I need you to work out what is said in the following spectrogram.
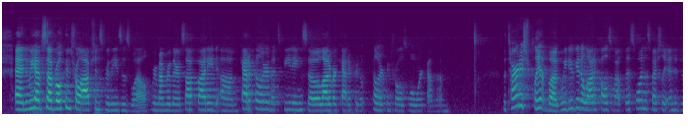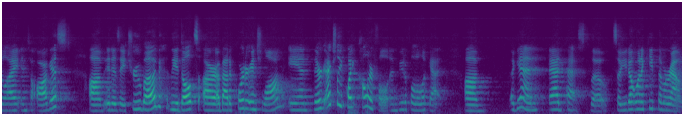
and we have several control options for these as well. Remember, they're a soft-bodied um, caterpillar that's feeding, so a lot of our caterpillar controls will work on them. The tarnished plant bug, we do get a lot of calls about this one, especially end of July into August. Um, it is a true bug. The adults are about a quarter inch long, and they're actually quite colorful and beautiful to look at. Um, Again, bad pests though, so you don't want to keep them around.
